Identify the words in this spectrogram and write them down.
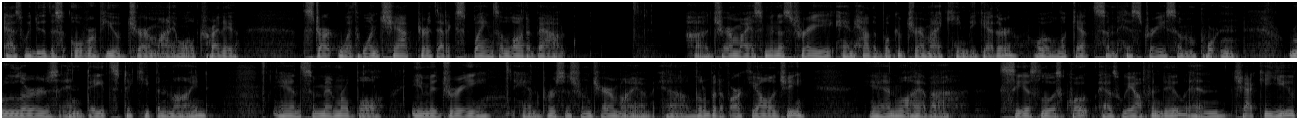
as we do this overview of Jeremiah, we'll try to start with one chapter that explains a lot about uh, Jeremiah's ministry and how the book of Jeremiah came together. We'll look at some history, some important rulers and dates to keep in mind, and some memorable imagery and verses from Jeremiah, a little bit of archaeology, and we'll have a C.S. Lewis quote, as we often do. And Jackie, you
